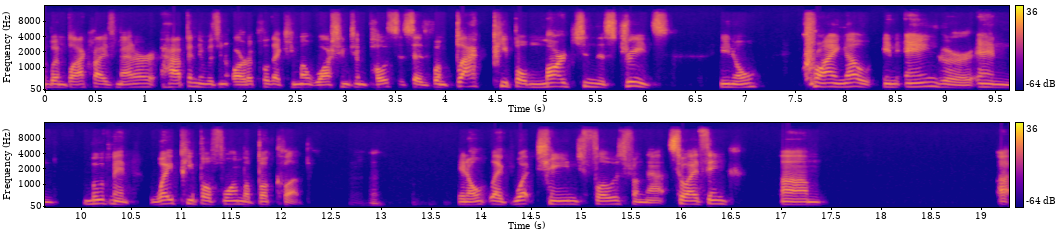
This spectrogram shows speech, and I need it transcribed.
when Black Lives Matter happened, there was an article that came out, Washington Post, that says when Black people march in the streets, you know, crying out in anger and movement, white people form a book club you know like what change flows from that. So i think um uh,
